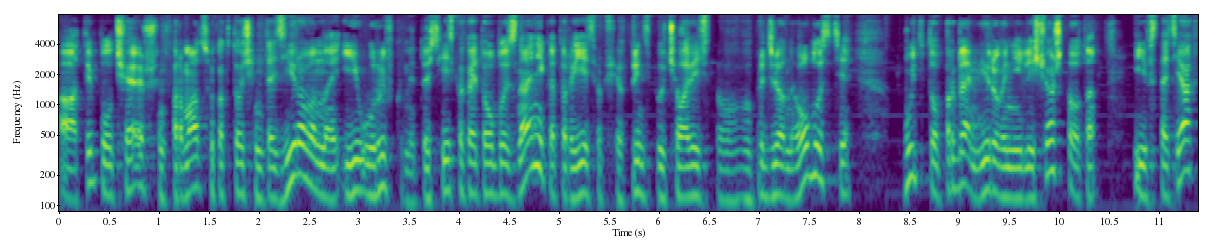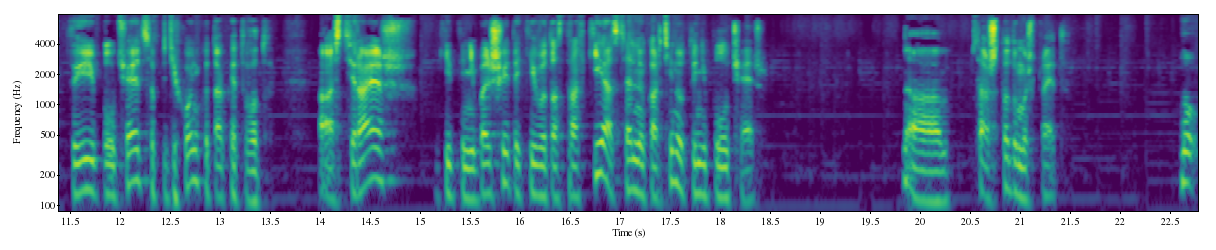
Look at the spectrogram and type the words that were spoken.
а, ты получаешь информацию как-то очень дозированно и урывками. То есть есть какая-то область знаний, которая есть вообще, в принципе, у человечества в определенной области, будь то программирование или еще что-то. И в статьях ты, получается, потихоньку так это вот а стираешь какие-то небольшие такие вот островки, а цельную картину ты не получаешь. А, Саш, что думаешь про это? Ну,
